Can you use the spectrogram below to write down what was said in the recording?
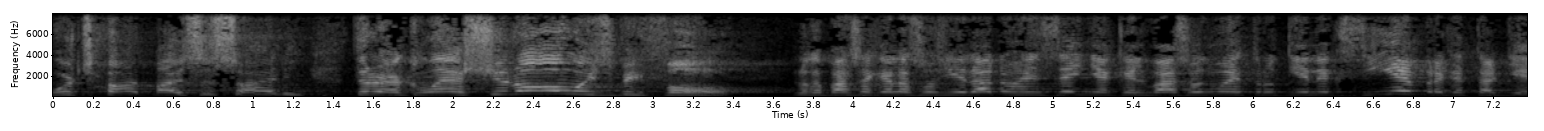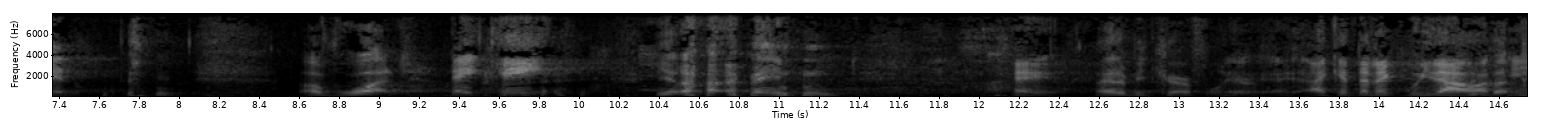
we're taught by society that our glass should always be full. Lo que pasa es que la sociedad nos enseña que el vaso nuestro tiene siempre que estar lleno. Of what? ¿De qué? You know, I mean, Eh, I got to be careful here. Hay que tener cuidado aquí.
